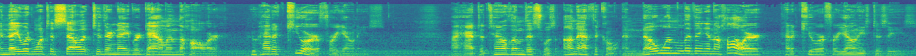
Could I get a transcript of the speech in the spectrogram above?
and they would want to sell it to their neighbor down in the holler, who had a cure for Johne's. I had to tell them this was unethical and no one living in a holler had a cure for Johne's disease.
